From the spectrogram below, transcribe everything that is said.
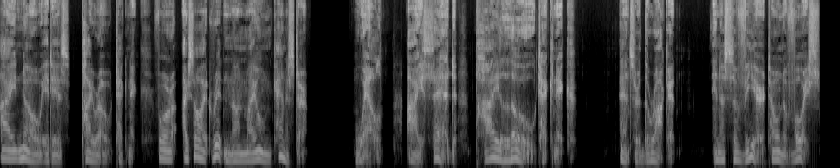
I know it is pyrotechnic, for I saw it written on my own canister. Well, I said pylotechnic, answered the rocket in a severe tone of voice.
